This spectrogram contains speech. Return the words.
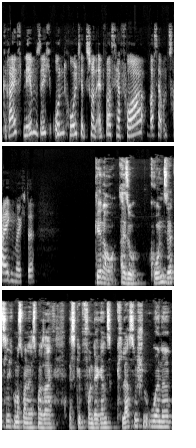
greift neben sich und holt jetzt schon etwas hervor, was er uns zeigen möchte. Genau, also grundsätzlich muss man erstmal sagen, es gibt von der ganz klassischen Urne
